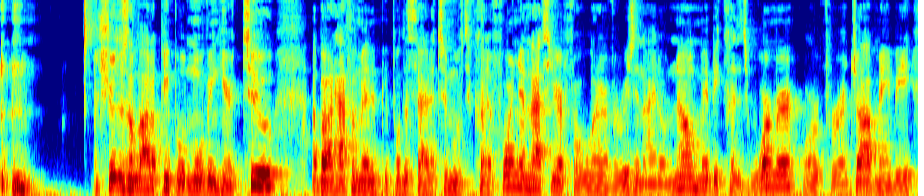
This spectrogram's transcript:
I'm sure, there's a lot of people moving here too. About half a million people decided to move to California last year for whatever reason. I don't know. Maybe because it's warmer or for a job, maybe.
